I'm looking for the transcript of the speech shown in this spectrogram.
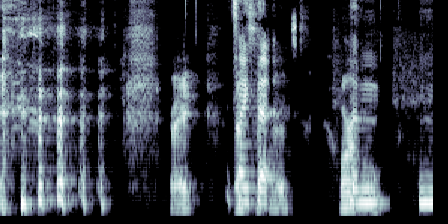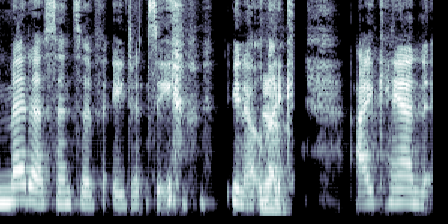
Right? It's that's, like the, the meta sense of agency you know yeah. like i can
